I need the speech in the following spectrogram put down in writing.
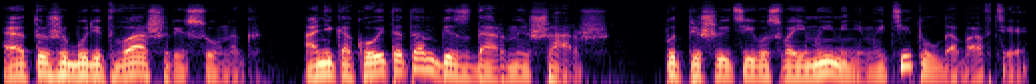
Это же будет ваш рисунок, а не какой-то там бездарный шарж. Подпишите его своим именем и титул добавьте.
